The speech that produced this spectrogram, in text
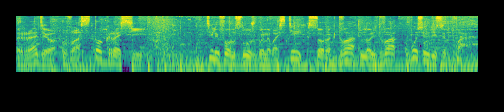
Радио «Восток России». Телефон службы новостей 420282.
